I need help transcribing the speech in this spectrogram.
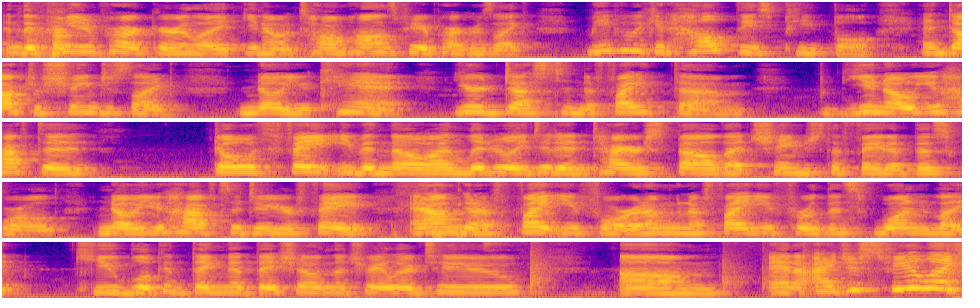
And the Peter Parker, like, you know, Tom Holland's Peter Parker's like, maybe we can help these people. And Doctor Strange is like, no, you can't. You're destined to fight them. You know, you have to go with fate even though I literally did an entire spell that changed the fate of this world. No, you have to do your fate and I'm going to fight you for it. I'm going to fight you for this one like cube looking thing that they show in the trailer too. Um and I just feel like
